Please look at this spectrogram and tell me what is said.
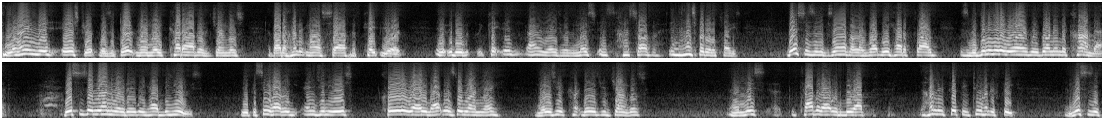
The Iron Range airstrip was a dirt runway cut out of the jungles about 100 miles south of Cape York. It, it, it, Iron Range was the most inhosp- inhospitable place. This is an example of what we had to fly. This is the beginning of the war. We're going into combat. This is the runway that we had to use. You can see how the engineers cleared away. That was the runway. And there's your, there's your jungles. And at least at the top of that would be about 150, 200 feet. And this is a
